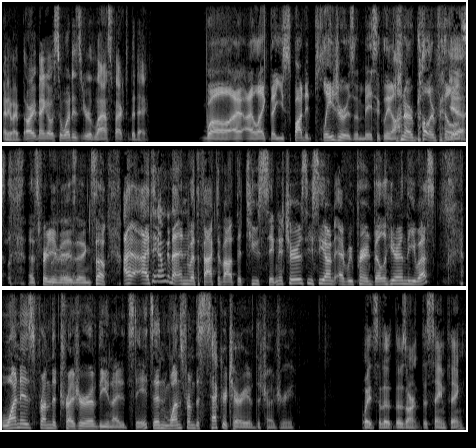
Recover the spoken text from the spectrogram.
Anyway, all right, Mango. So what is your last fact of the day? Well, I, I, like that you spotted plagiarism basically on our dollar bills. Yeah. That's pretty amazing. so I, I think I'm going to end with a fact about the two signatures you see on every printed bill here in the U.S. One is from the Treasurer of the United States, and one's from the Secretary of the Treasury. Wait, so th- those aren't the same thing?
